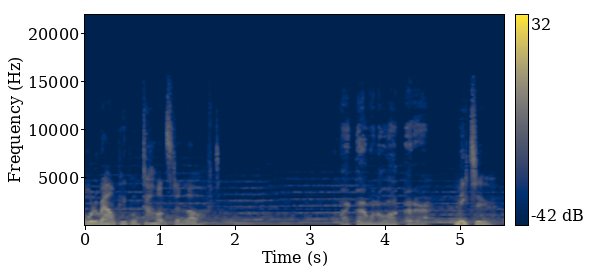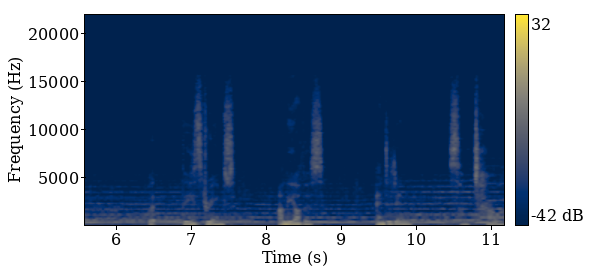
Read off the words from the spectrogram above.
all around people danced and laughed. I like that one a lot better. Me too. But these dreams, and the others, ended in some tower.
